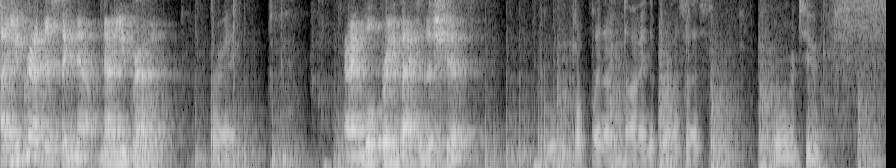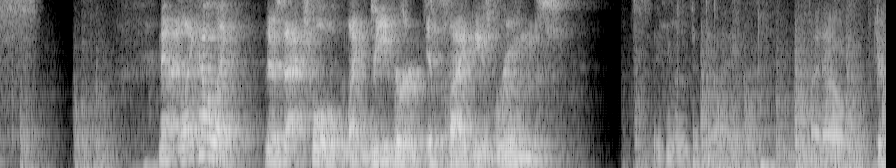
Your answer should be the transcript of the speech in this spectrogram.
Oh, you grab this thing now. Now you grab it. Alright. All right, we'll bring it back to the ship. And hopefully not die in the process. Number two. Man, I like how like there's actual like reverb inside these rooms. Save money to die. I know. Dude,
